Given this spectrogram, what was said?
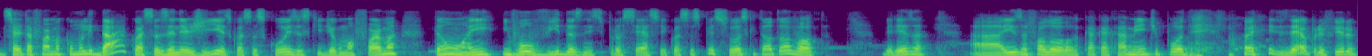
de certa forma, como lidar com essas energias, com essas coisas que, de alguma forma, estão aí envolvidas nesse processo aí com essas pessoas que estão à tua volta. Beleza? A Isa falou, kkk, mente podre. Pois é, eu prefiro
